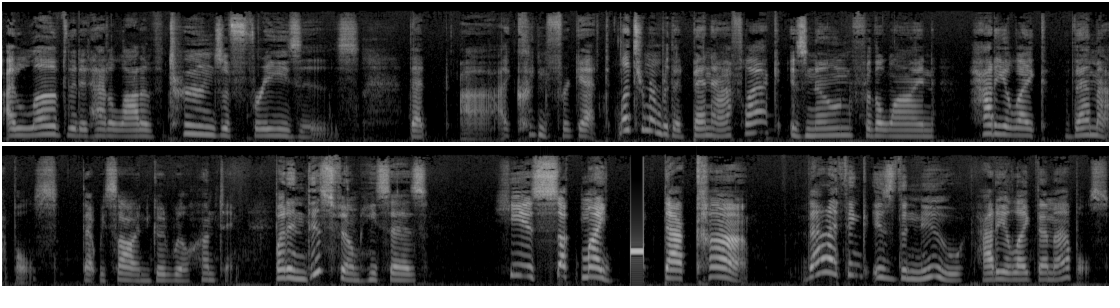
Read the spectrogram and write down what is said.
I loved that it had a lot of turns of phrases that uh, I couldn't forget. Let's remember that Ben Affleck is known for the line, How do you like them apples? that we saw in Good Will Hunting. But in this film, he says, He is suckmydick.com. That, I think, is the new How do you like them apples?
